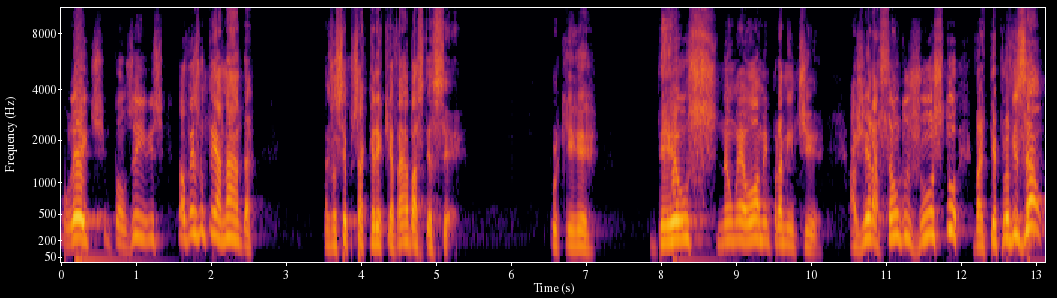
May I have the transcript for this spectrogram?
um leite, um pãozinho, isso. Talvez não tenha nada. Mas você precisa crer que vai abastecer. Porque Deus não é homem para mentir. A geração do justo vai ter provisão.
